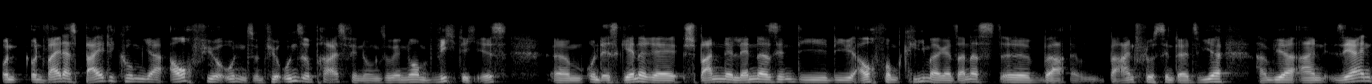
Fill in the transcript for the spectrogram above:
Und, und weil das Baltikum ja auch für uns und für unsere Preisfindung so enorm wichtig ist ähm, und es generell spannende Länder sind, die, die auch vom Klima ganz anders äh, beeinflusst sind als wir, haben wir ein sehr,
